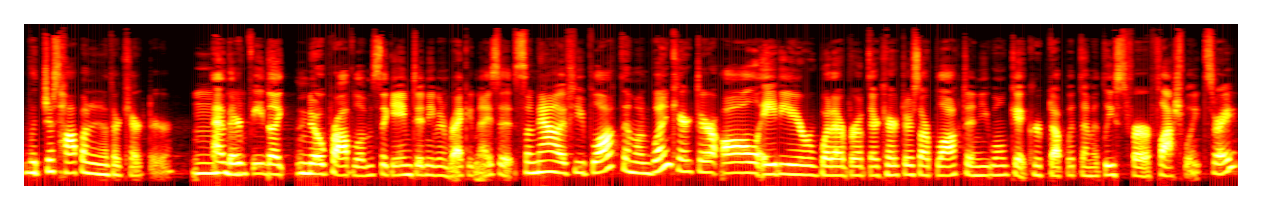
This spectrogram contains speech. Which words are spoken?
would just hop on another character. And there'd be like no problems. The game didn't even recognize it. So now, if you block them on one character, all 80 or whatever of their characters are blocked, and you won't get grouped up with them, at least for flashpoints, right?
